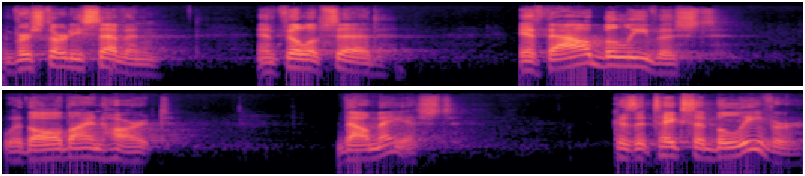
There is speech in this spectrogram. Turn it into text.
In verse 37, and Philip said, If thou believest with all thine heart, thou mayest. Because it takes a believer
